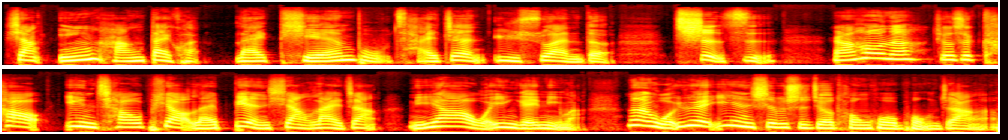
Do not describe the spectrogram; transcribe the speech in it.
向银行贷款来填补财政预算的赤字。然后呢，就是靠印钞票来变相赖账。你要我印给你嘛？那我越印是不是就通货膨胀啊？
